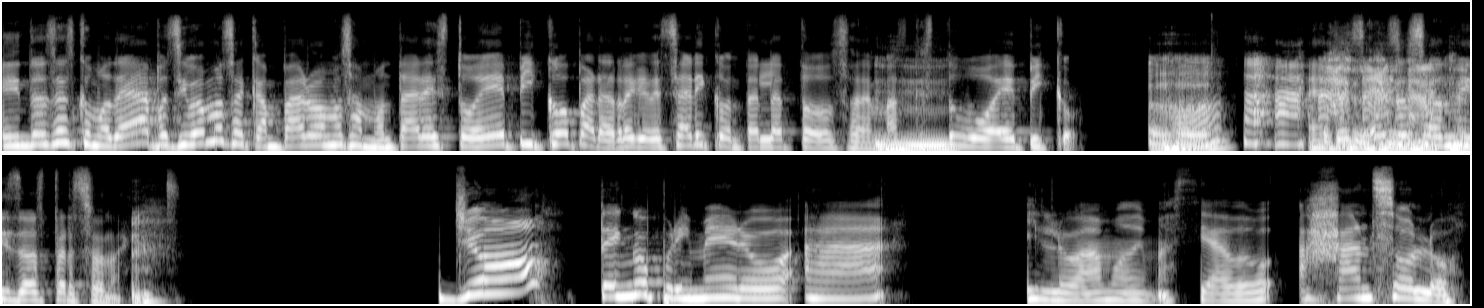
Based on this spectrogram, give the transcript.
Entonces, como de, ah, pues si vamos a acampar, vamos a montar esto épico para regresar y contarle a todos, además que estuvo épico. Entonces, esos son mis dos personajes. Yo tengo primero a, y lo amo demasiado, a Han Solo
